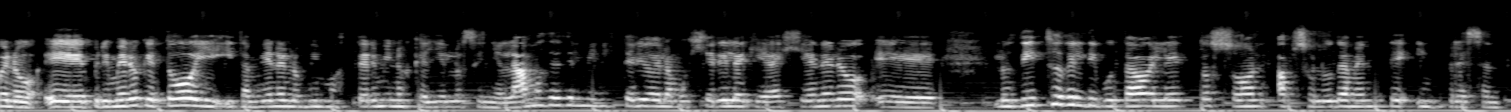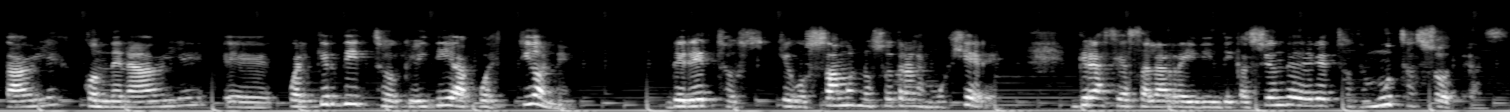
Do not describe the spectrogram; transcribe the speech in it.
Bueno, eh, primero que todo, y, también en los mismos términos que ayer lo señalamos desde el Ministerio de la Mujer y la Equidad de Género, eh, los dichos del diputado electo son absolutamente impresentables, condenables. Eh, cualquier dicho que hoy día cuestione derechos que gozamos nosotras las mujeres, gracias a la reivindicación de derechos de muchas otras.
